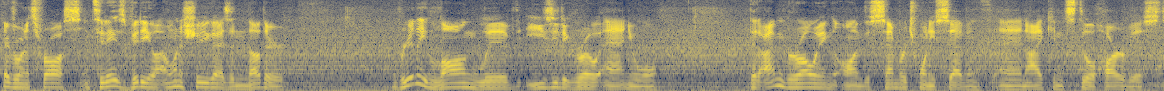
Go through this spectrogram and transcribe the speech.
Hey everyone, it's Ross. In today's video, I want to show you guys another really long-lived, easy-to-grow annual that I'm growing on December 27th and I can still harvest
